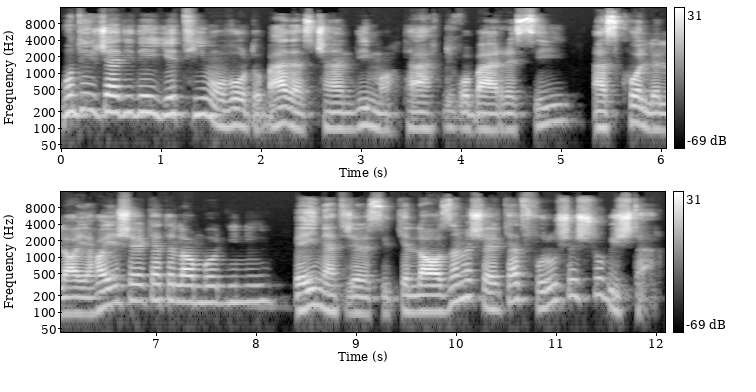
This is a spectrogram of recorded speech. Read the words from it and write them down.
مدیر جدیده یه تیم آورد و بعد از چندین ماه تحقیق و بررسی از کل لایه های شرکت لامبورگینی به این نتیجه رسید که لازم شرکت فروشش رو بیشتر.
